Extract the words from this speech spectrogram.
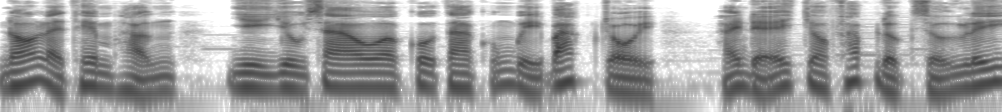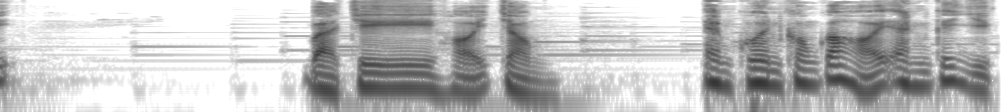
nó lại thêm hận vì dù sao ờ, cô ta cũng bị bắt rồi, hãy để cho pháp luật xử lý. Bà Chi hỏi chồng, em quên không có hỏi anh cái việc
